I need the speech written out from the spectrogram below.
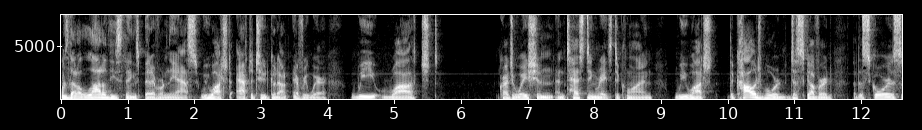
was that a lot of these things bit everyone in the ass. We watched aptitude go down everywhere. We watched graduation and testing rates decline. We watched the College Board discovered that the scores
